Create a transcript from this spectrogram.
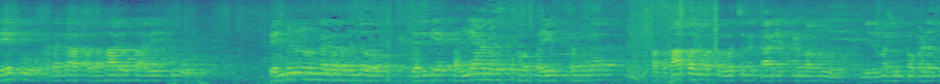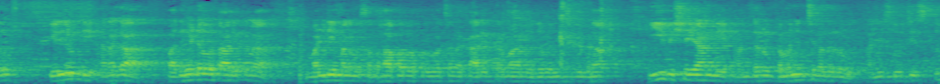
రేపు అనగా పదహారో తారీఖు బెంగళూరు నగరంలో జరిగే కళ్యాణోత్సవ ప్రయుక్తంగా సభాపర్వ ప్రవచన కార్యక్రమము నిర్వహింపబడదు. ఎల్లుండి అనగా పదిహేడవ తారీఖున మళ్ళీ మనం సభాపర్వ ప్రవచన కార్యక్రమాన్ని నిర్వహించుకుందాం. ఈ విషయాన్ని అందరూ గమనించగలరు అని సూచిస్తూ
